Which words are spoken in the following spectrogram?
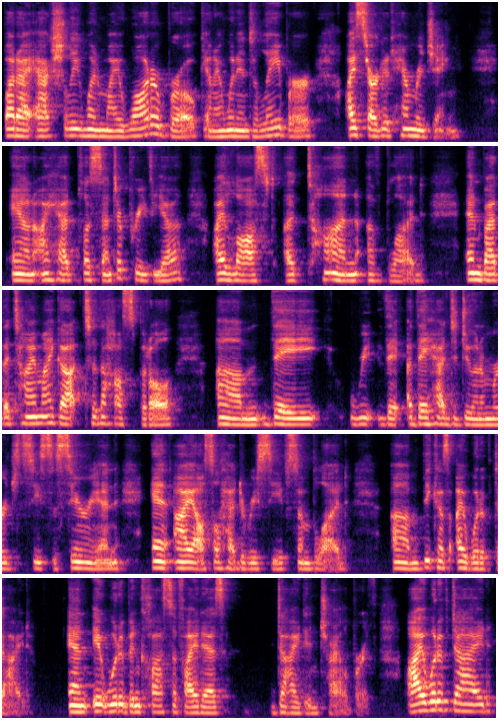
but I actually, when my water broke and I went into labor, I started hemorrhaging and I had placenta previa. I lost a ton of blood. And by the time I got to the hospital, um, they, re, they, they had to do an emergency cesarean. And I also had to receive some blood um, because I would have died. And it would have been classified as died in childbirth. I would have died,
